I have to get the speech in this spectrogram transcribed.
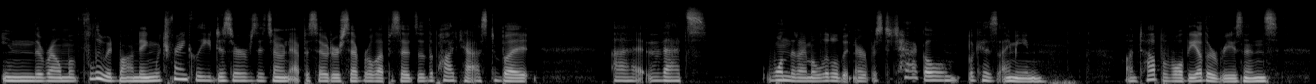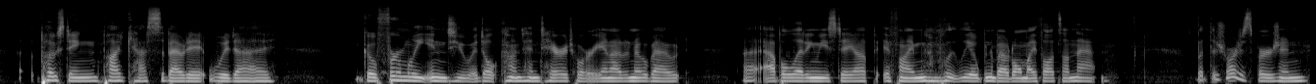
in the realm of fluid bonding, which frankly deserves its own episode or several episodes of the podcast, but uh, that's one that I'm a little bit nervous to tackle because, I mean, on top of all the other reasons, posting podcasts about it would uh, go firmly into adult content territory, and I don't know about uh, Apple letting me stay up if I'm completely open about all my thoughts on that. But the shortest version,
